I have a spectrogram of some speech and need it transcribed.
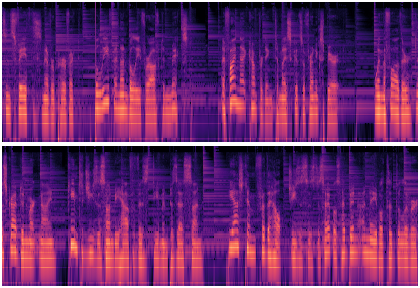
since faith is never perfect, belief and unbelief are often mixed. I find that comforting to my schizophrenic spirit. When the father, described in Mark 9, came to Jesus on behalf of his demon possessed son, he asked him for the help Jesus' disciples had been unable to deliver.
